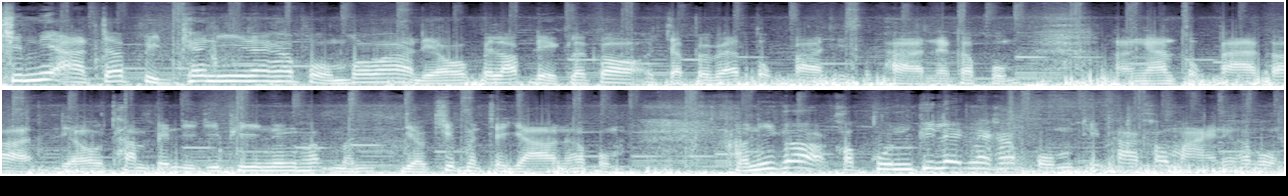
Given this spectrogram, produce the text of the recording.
คลิปนี้อาจจะปิดแค่นี้นะครับผมเพราะว่าเดี๋ยวไปรับเด็กแล้วก็จะไปแวะตกปลาที่สะพานนะครับผมงานตกปลาก็เดี๋ยวทำเป็นอีก EP นึงครับเหมือนเดี๋ยวคลิปมันจะยาวนะครับผมวันนี้ก็ขอบคุณพี่เล็กนะครับ ผมที่พาเข้าหมายนะครับผม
